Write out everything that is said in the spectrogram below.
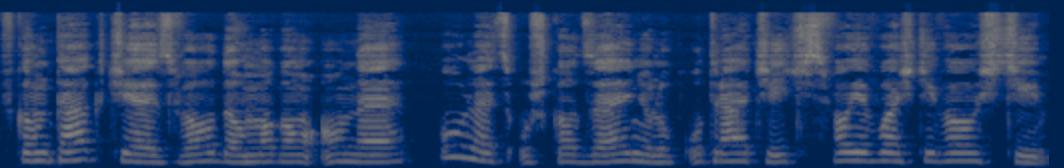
W kontakcie z wodą mogą one ulec uszkodzeniu lub utracić swoje właściwości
